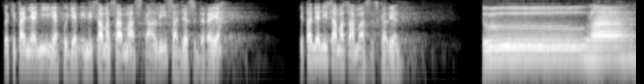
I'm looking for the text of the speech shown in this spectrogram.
So, kita nyanyi ya pujian ini sama-sama sekali saja saudara ya. Kita nyanyi sama-sama sekalian. Tuhan,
